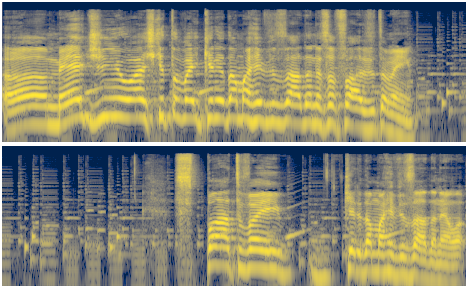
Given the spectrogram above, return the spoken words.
Uh, Mad, eu acho que tu vai querer dar uma revisada nessa fase também. Spa, tu vai querer dar uma revisada nela.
